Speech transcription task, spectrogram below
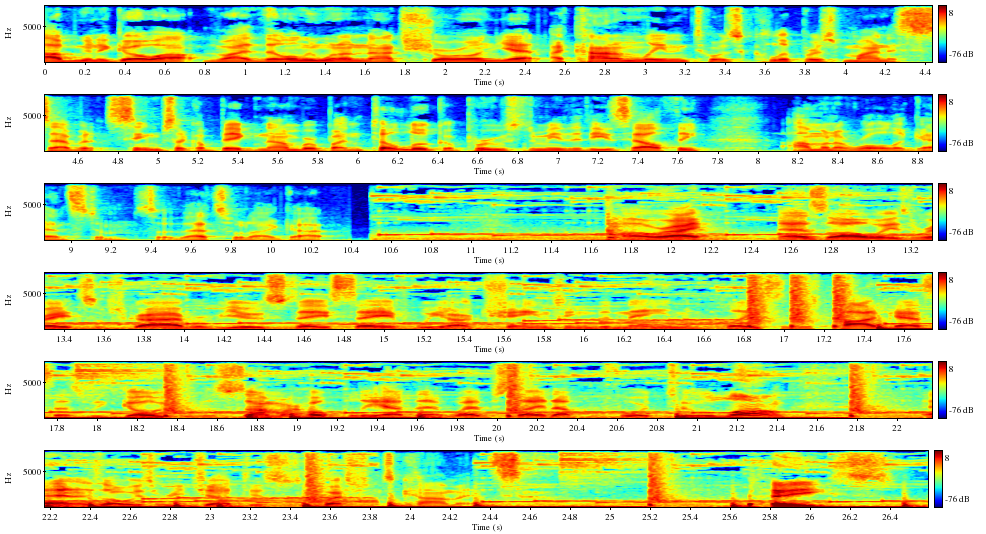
I'm going to go out. My, the only one I'm not sure on yet, I kind of leaning towards Clippers minus seven. It seems like a big number, but until Luka proves to me that he's healthy, I'm going to roll against him. So that's what I got. All right. As always, rate, subscribe, review, stay safe. We are changing the name and place of this podcast as we go through the summer. Hopefully, have that website up before too long. And as always, reach out to us questions, comments. Peace.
